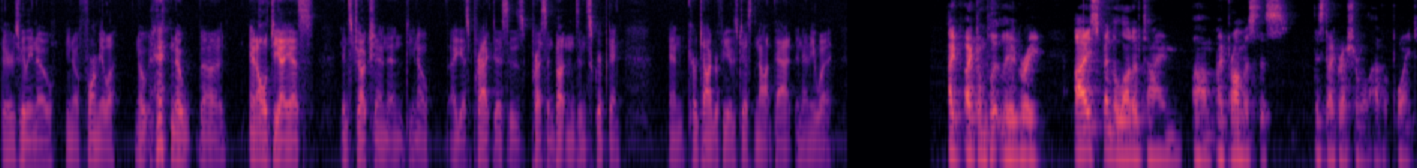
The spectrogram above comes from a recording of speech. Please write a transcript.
There's really no, you know, formula, no, no, uh, and all GIS instruction and you know, I guess practice is pressing buttons and scripting, and cartography is just not that in any way. I, I completely agree. I spend a lot of time. Um, I promise this this digression will have a point.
